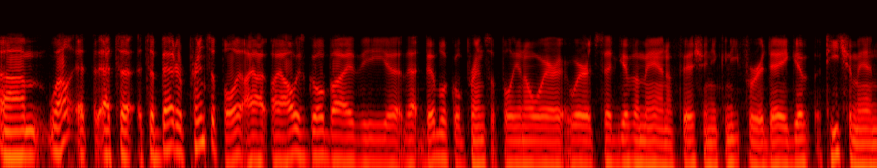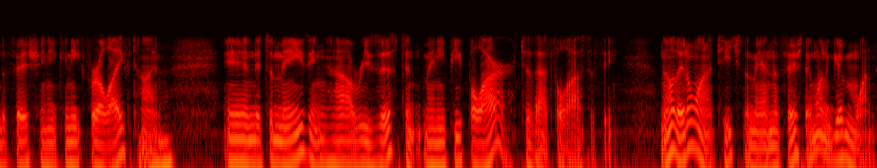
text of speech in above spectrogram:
Um, well, it, that's a it's a better principle. I I always go by the uh, that biblical principle, you know, where where it said, "Give a man a fish and he can eat for a day. Give teach a man to fish and he can eat for a lifetime." And it's amazing how resistant many people are to that philosophy. No, they don't want to teach the man the fish. They want to give him one,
